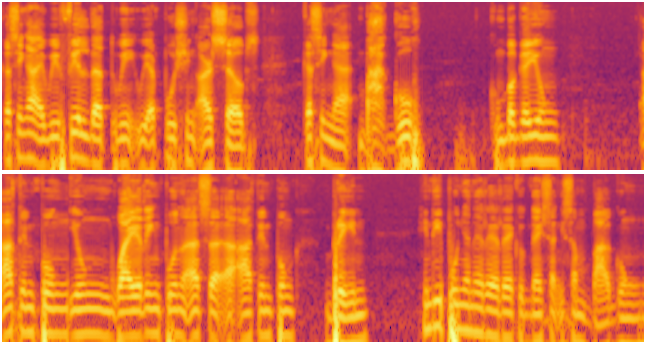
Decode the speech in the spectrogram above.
Kasi nga, we feel that we, we are pushing ourselves kasi nga, bago. Kumbaga yung atin pong, yung wiring po na sa atin pong brain, hindi po niya nare-recognize ang isang bagong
